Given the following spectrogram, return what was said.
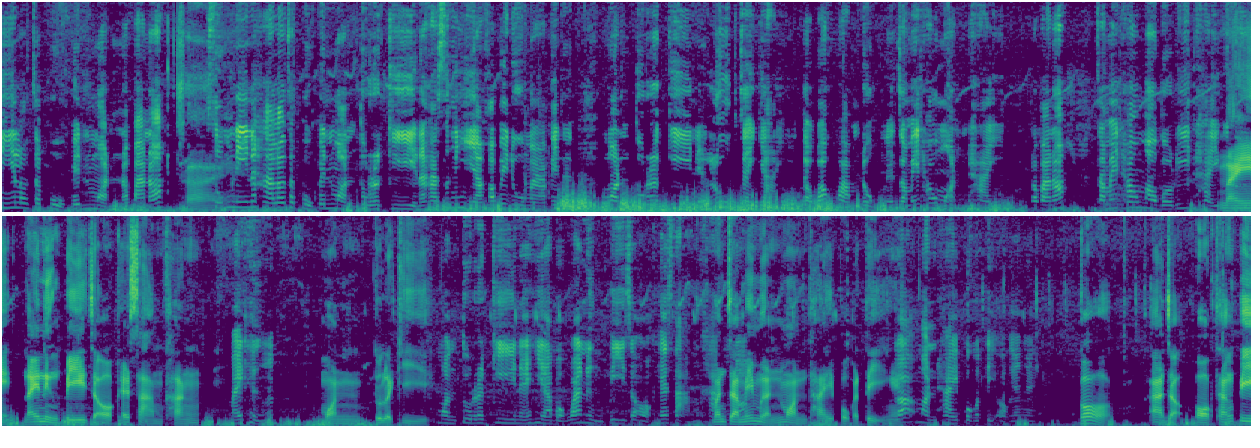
นี้เราจะปลูกเป็นหม่อนเนาะป้าเนาะใช่ซุ้มนี้นะคะ เราจะปลูกเป็นหม่อนตุรกีนะคะ ซึ่งเฮียเขาไปดูมาเป็นหม่อนตุรกีเนี่ยลูกจะใหญ่ แต่ว่าความดกเนี่ยจะไม่เท่าหม่อนไทยเนาะป้าเนาะจะไม่เท่ามัลเบอรี่ไทยในในหนึ่งปีจะออกแค่สามครั้งหมายถึง หม่อนตุรกี หม่อนตุรกีเนี่ยเฮียบอกว่าหนึ่งปีจะออกแค่สามครั้งมันจะไม่เหมือนหม่อนไทยปกติไงแล้วหม่อนไทยปกติออกยังไง ก็อาจจะออกทั้งปี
